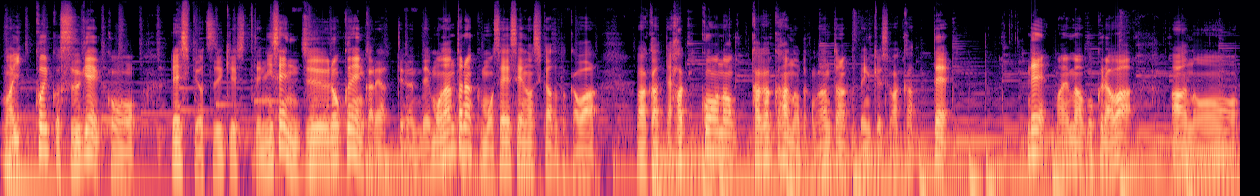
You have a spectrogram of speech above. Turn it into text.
まあ、一個一個すげえこうレシピを追求して2016年からやってるんでもうなんとなくもう生成の仕方とかは分かって発酵の化学反応とかもなんとなく勉強して分かってで、まあ、今僕らはあの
